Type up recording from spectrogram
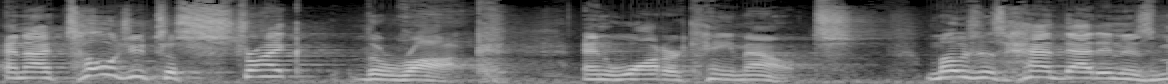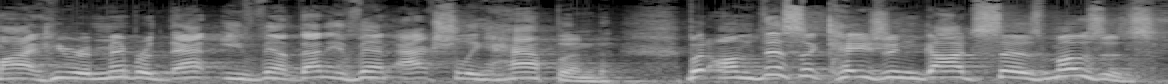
and I told you to strike the rock, and water came out. Moses had that in his mind. He remembered that event. That event actually happened. But on this occasion, God says, Moses,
